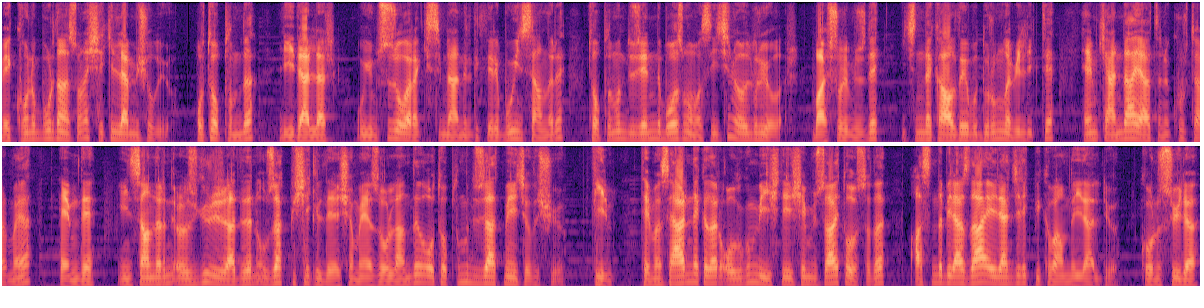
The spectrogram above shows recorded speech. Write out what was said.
ve konu buradan sonra şekillenmiş oluyor. O toplumda liderler uyumsuz olarak isimlendirdikleri bu insanları toplumun düzenini bozmaması için öldürüyorlar. Başrolümüz de içinde kaldığı bu durumla birlikte hem kendi hayatını kurtarmaya hem de insanların özgür iradeden uzak bir şekilde yaşamaya zorlandığı o toplumu düzeltmeye çalışıyor. Film Teması her ne kadar olgun bir işleyişe müsait olsa da aslında biraz daha eğlencelik bir kıvamda ilerliyor. Konusuyla,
